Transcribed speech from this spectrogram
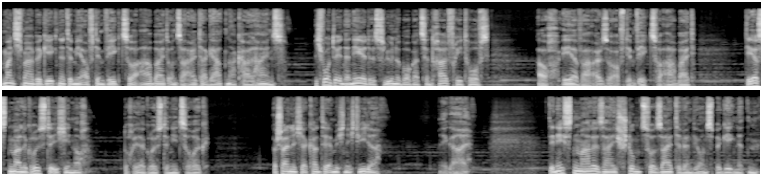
Manchmal begegnete mir auf dem Weg zur Arbeit unser alter Gärtner Karl Heinz. Ich wohnte in der Nähe des Lüneburger Zentralfriedhofs. Auch er war also auf dem Weg zur Arbeit. Die ersten Male grüßte ich ihn noch, doch er grüßte nie zurück. Wahrscheinlich erkannte er mich nicht wieder. Egal. Die nächsten Male sah ich stumm zur Seite, wenn wir uns begegneten.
